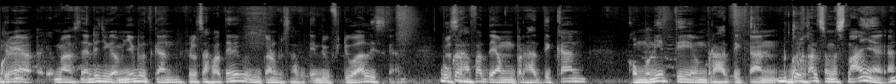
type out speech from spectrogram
Makanya Mas Henry juga menyebutkan filsafat ini bukan filsafat individualis kan. Filsafat yang memperhatikan community, memperhatikan bahkan semestanya kan.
